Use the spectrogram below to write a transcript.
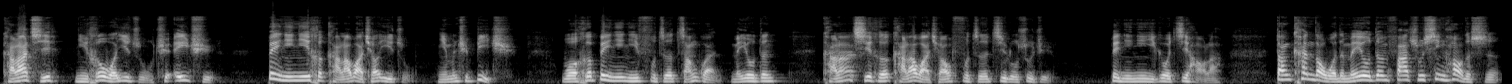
卡拉奇，你和我一组去 A 区；贝尼尼和卡拉瓦乔一组，你们去 B 区。我和贝尼尼负责掌管煤油灯，卡拉奇和卡拉瓦乔负责记录数据。贝尼尼，你给我记好了，当看到我的煤油灯发出信号的时，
